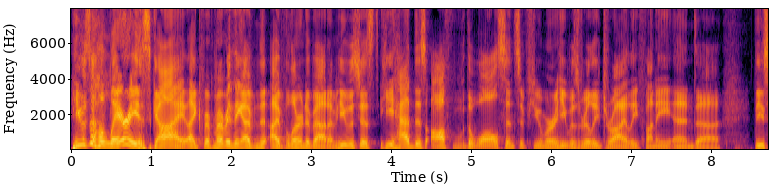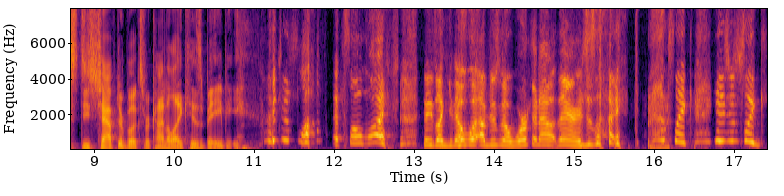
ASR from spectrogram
he was a hilarious guy. Like from everything I've I've learned about him, he was just he had this off the wall sense of humor. He was really dryly funny, and uh, these these chapter books were kind of like his baby. So much. And he's like, you know what? I'm just gonna work it out there. It's just like it's like he's just like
